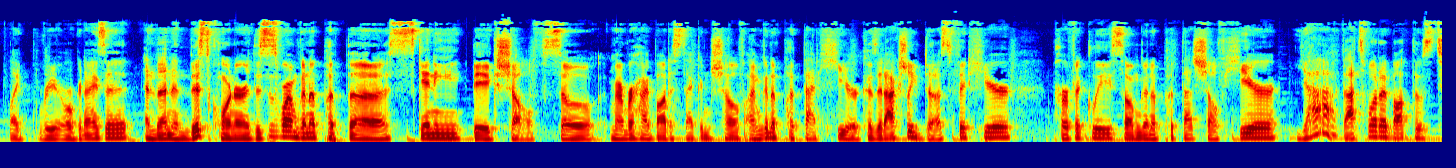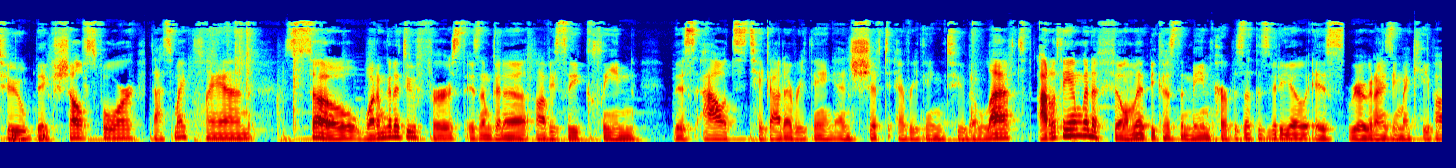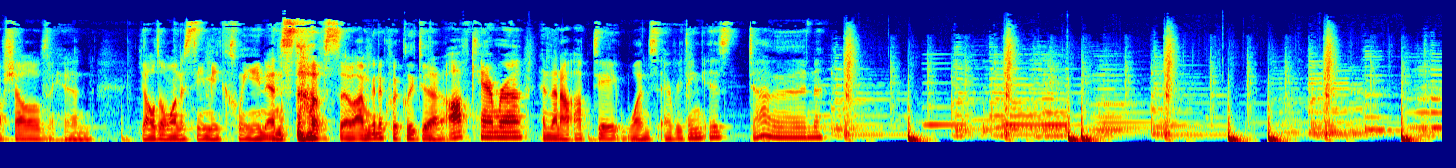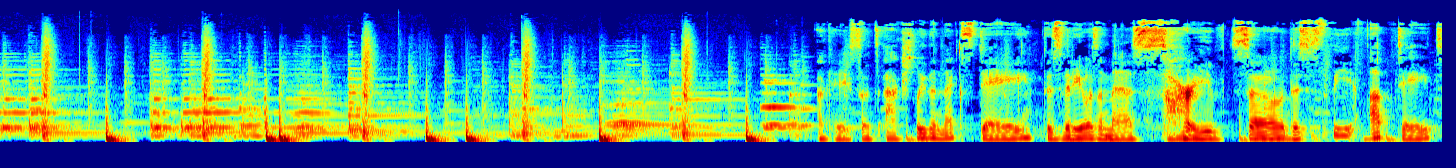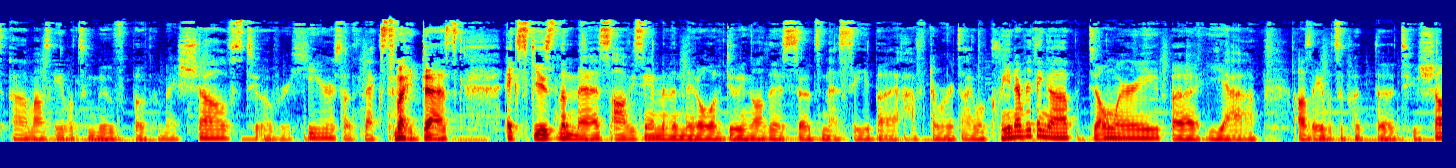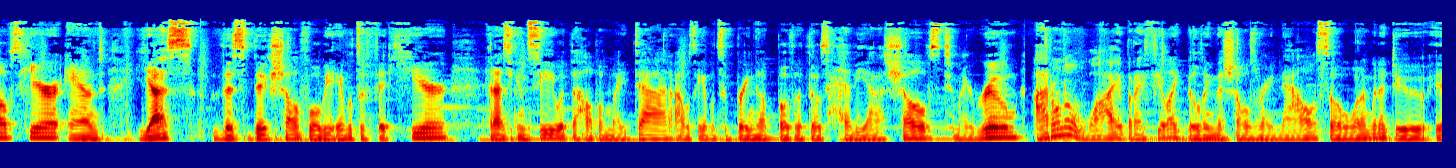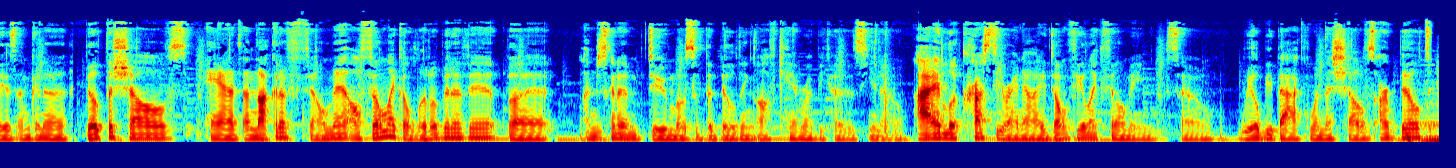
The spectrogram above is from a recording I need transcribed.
like reorganize it. And then in this corner, this is where I'm gonna put the skinny big shelf. So remember how I bought a second shelf? I'm gonna put that here because it actually does fit here perfectly. So I'm gonna put that shelf here. Yeah, that's what I bought those two big shelves for. That's my plan. So what I'm gonna do first is I'm gonna obviously clean this out, take out everything and shift everything to the left. I don't think I'm gonna film it because the main purpose of this video is reorganizing my K-pop shelves and y'all don't want to see me clean and stuff. So I'm going to quickly do that off camera and then I'll update once everything is done. So it's actually the next day. This video is a mess, sorry. So this is the update. Um, I was able to move both of my shelves to over here, so it's next to my desk. Excuse the mess. Obviously, I'm in the middle of doing all this, so it's messy, but afterwards I will clean everything up. Don't worry, but yeah, I was able to put the two shelves here, and yes, this big shelf will be able to fit here. And as you can see, with the help of my dad, I was able to bring up both of those heavy ass shelves to my room. I don't know why, but I feel like building the shelves right now. So what I'm gonna do is I'm gonna build the shelves and I'm not gonna film it. I'll film like a little bit of it, but I'm just gonna do most of the building off camera because, you know, I look crusty right now. I don't feel like filming. So we'll be back when the shelves are built.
